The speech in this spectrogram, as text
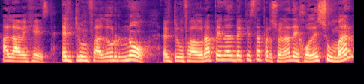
a la vejez. El triunfador no, el triunfador apenas ve que esta persona dejó de sumar,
